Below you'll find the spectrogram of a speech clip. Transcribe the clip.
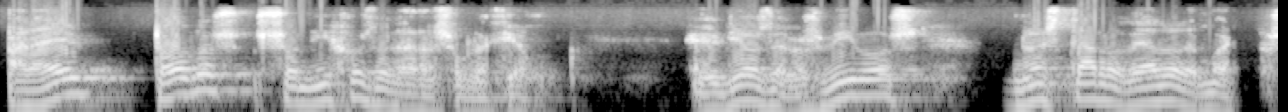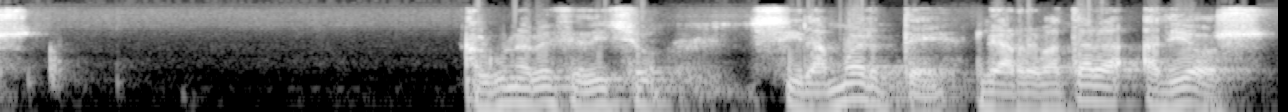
Para Él todos son hijos de la resurrección. El Dios de los vivos no está rodeado de muertos. Alguna vez he dicho, si la muerte le arrebatara a Dios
